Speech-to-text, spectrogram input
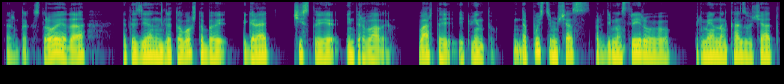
скажем так, строе, да. Это сделано для того, чтобы играть чистые интервалы, кварты и квинту. Допустим, сейчас продемонстрирую примерно, как звучат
